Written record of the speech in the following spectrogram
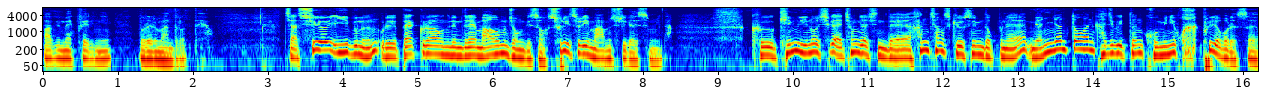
바비 맥페린이 노래를 만들었대요. 자, 수요일 2부는 우리 백그라운드님들의 마음 정비소 수리수리 마음수리가 있습니다. 그 김리노 씨가 애청자신데 한창수 교수님 덕분에 몇 년 동안 가지고 있던 고민이 확 풀려버렸어요.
